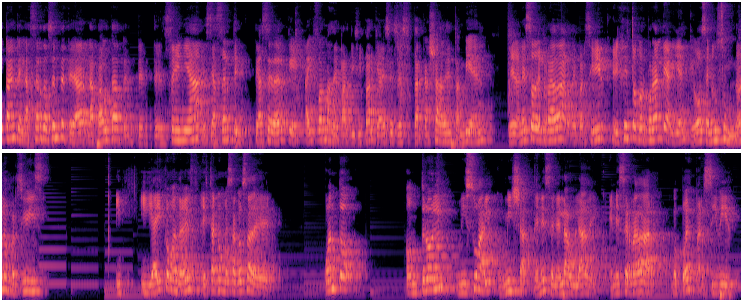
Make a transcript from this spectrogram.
justamente el hacer docente te da la pauta, te, enseña, ese hacer te, hace ver que hay formas de participar que a veces es estar callado también. Pero en eso del radar, de percibir el gesto corporal de alguien, que vos en un Zoom no lo percibís, y, ahí como vez está como esa cosa de cuánto control visual, comillas, tenés en el aula, en ese radar, vos podés percibir.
